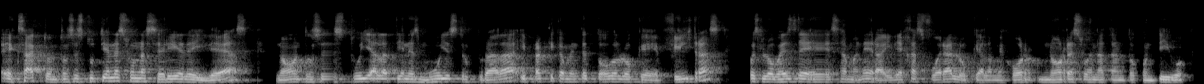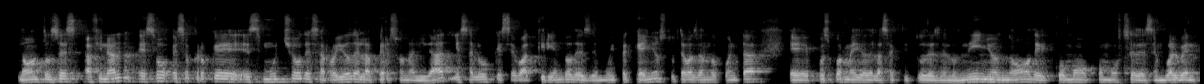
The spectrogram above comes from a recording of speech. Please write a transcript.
Exacto, entonces tú tienes una serie de ideas, ¿no? Entonces tú ya la tienes muy estructurada y prácticamente todo lo que filtras pues lo ves de esa manera y dejas fuera lo que a lo mejor no resuena tanto contigo. ¿no? Entonces, al final, eso, eso creo que es mucho desarrollo de la personalidad y es algo que se va adquiriendo desde muy pequeños. Tú te vas dando cuenta, eh, pues, por medio de las actitudes de los niños, ¿no? De cómo, cómo se desenvuelven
